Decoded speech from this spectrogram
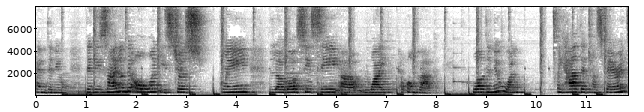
and the new. The design on the old one is just plain logo CC uh, white on black. While the new one, it has the transparent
